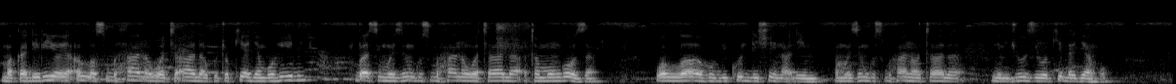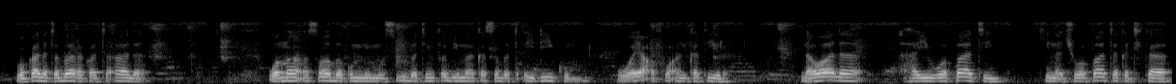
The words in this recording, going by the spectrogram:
makadirio ya Allah subhanahu wa ta'ala kutokea jambo hili basi Mwenyezi Mungu subhanahu wa ta'ala atamuongoza wallahu bikulli shay'in alim na Mwenyezi Mungu subhanahu wa ta'ala ni mjuzi wa kila jambo وقال تبارك وتعالى وما أصابكم من مصيبة فبما كسبت أيديكم ويعفو عن كثير na wala haiwapati kinachowapata katika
